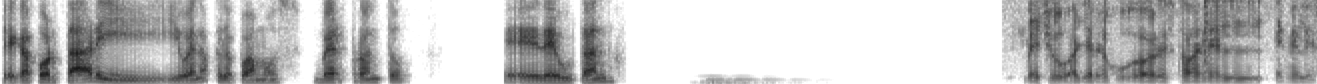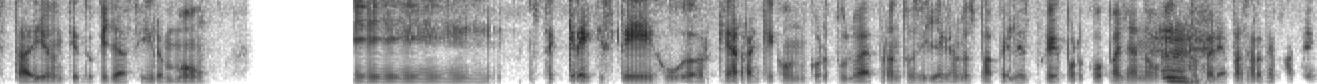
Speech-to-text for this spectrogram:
llega a aportar y, y, bueno, que lo podamos ver pronto eh, debutando. Mechu, ayer el jugador estaba en el, en el estadio, entiendo que ya firmó. Eh, ¿Usted cree que este jugador que arranque con Cortuluá de pronto si llegan los papeles? Porque por Copa ya no, o sea, tocaría pasar de fase.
